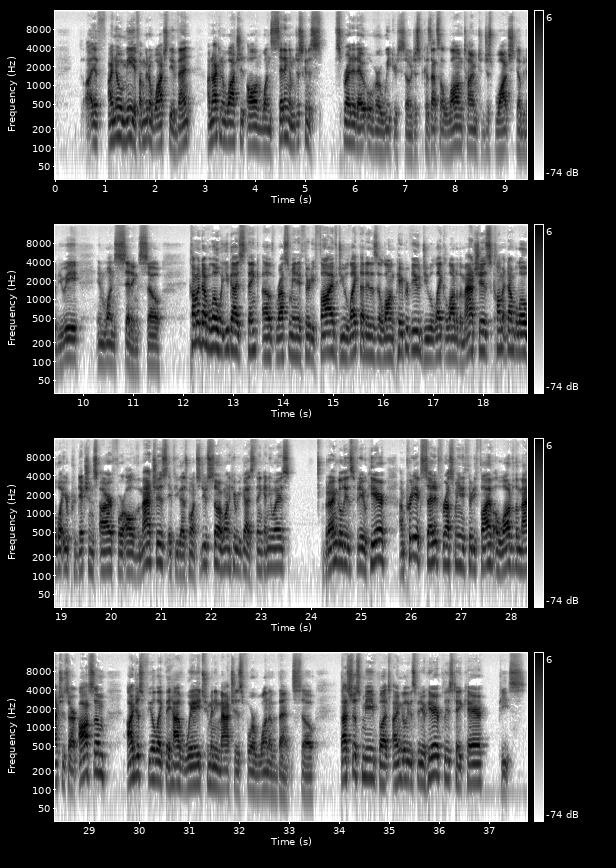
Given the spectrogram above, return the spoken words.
If I know me, if I'm going to watch the event, I'm not going to watch it all in one sitting. I'm just going to spread it out over a week or so just because that's a long time to just watch WWE in one sitting. So comment down below what you guys think of WrestleMania 35. Do you like that it is a long pay-per-view? Do you like a lot of the matches? Comment down below what your predictions are for all of the matches if you guys want to do so. I want to hear what you guys think anyways. But I'm going to leave this video here. I'm pretty excited for WrestleMania 35. A lot of the matches are awesome. I just feel like they have way too many matches for one event. So that's just me, but I'm going to leave this video here. Please take care. Peace.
